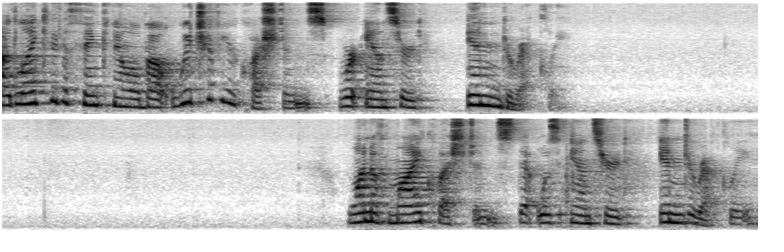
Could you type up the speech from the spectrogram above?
I'd like you to think now about which of your questions were answered indirectly. One of my questions that was answered indirectly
